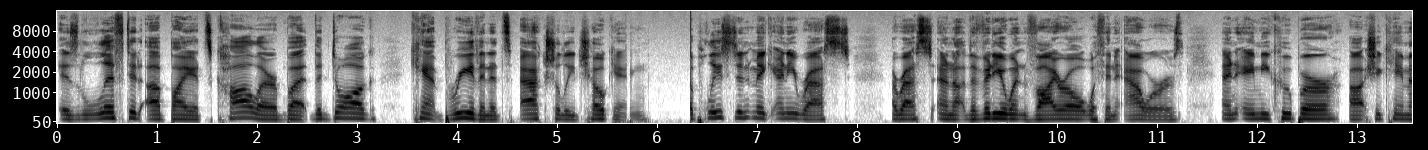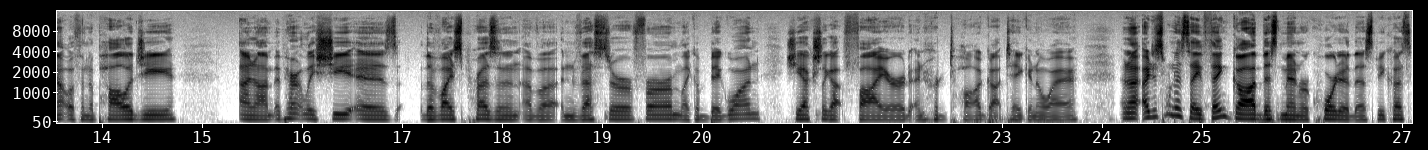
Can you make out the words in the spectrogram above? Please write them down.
is lifted up by its collar, but the dog can't breathe and it's actually choking. The police didn't make any arrest, arrest and uh, the video went viral within hours. And Amy Cooper, uh, she came out with an apology and um, apparently she is the vice president of an investor firm, like a big one. She actually got fired, and her dog got taken away. And I, I just want to say, thank God this man recorded this because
